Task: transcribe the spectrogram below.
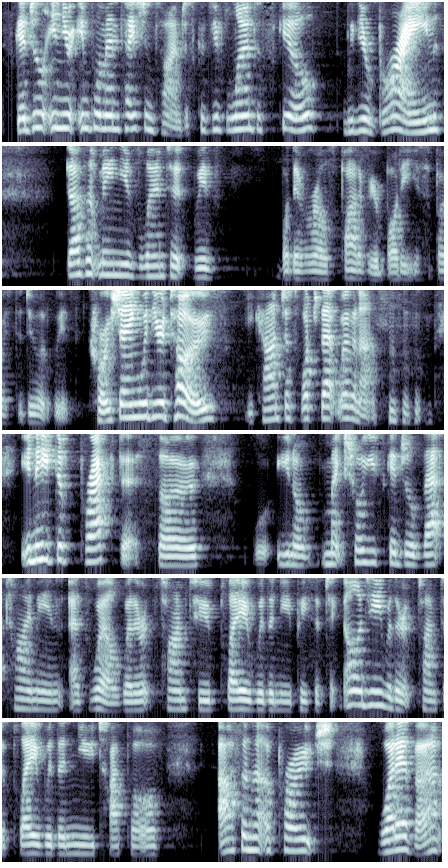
Schedule in your implementation time. Just because you've learned a skill with your brain doesn't mean you've learnt it with whatever else part of your body you're supposed to do it with. Crocheting with your toes, you can't just watch that webinar. you need to practice. So, you know, make sure you schedule that time in as well, whether it's time to play with a new piece of technology, whether it's time to play with a new type of asana approach, whatever,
